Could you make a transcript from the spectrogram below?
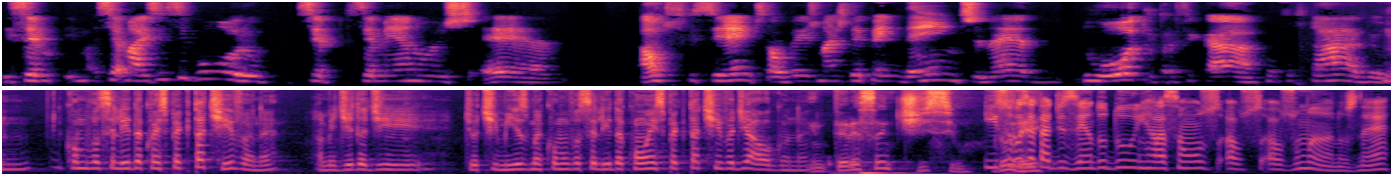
e ser, ser mais inseguro, ser, ser menos é, autossuficiente, talvez mais dependente, né? Do outro para ficar confortável. Hum, como você lida com a expectativa, né? A medida de, de otimismo é como você lida com a expectativa de algo, né? Interessantíssimo. Isso Adorei. você está dizendo do, em relação aos, aos, aos humanos, né?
